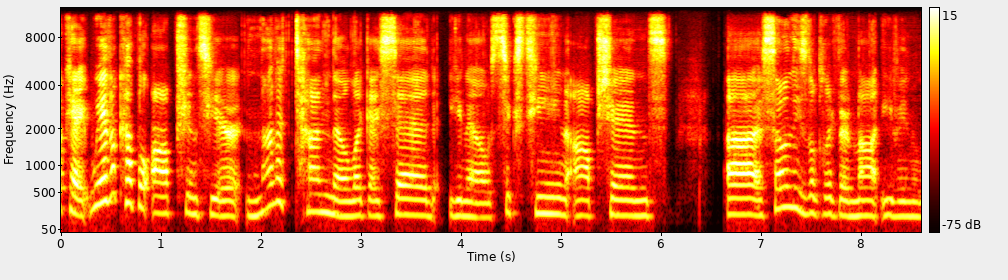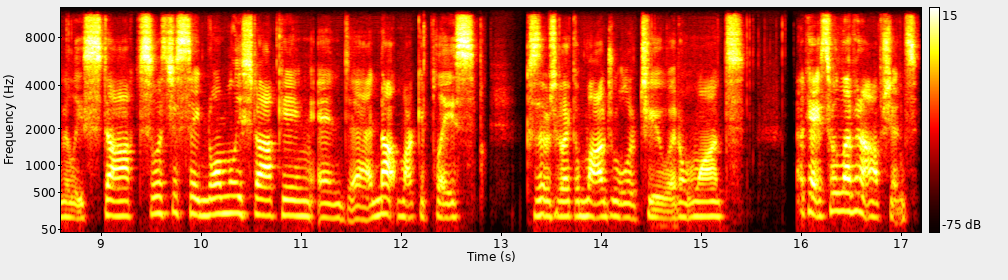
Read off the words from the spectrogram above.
Okay, we have a couple options here. Not a ton though. Like I said, you know, 16 options. Uh, some of these look like they're not even really stocked. So let's just say normally stocking and uh, not marketplace because there's like a module or two I don't want. Okay, so 11 options.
